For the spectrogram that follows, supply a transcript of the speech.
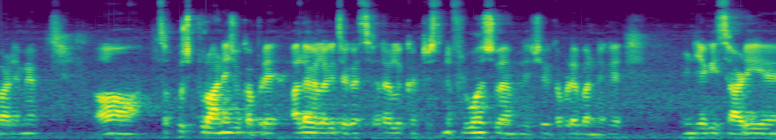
बारे में आ, सब कुछ पुराने जो कपड़े अलग अलग जगह से अलग अलग कंट्री से इन्फ्लुएंस हुआ है मलेशिया के कपड़े बनने के। इंडिया की साड़ी है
